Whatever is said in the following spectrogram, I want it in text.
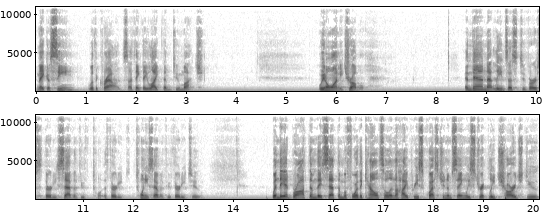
make a scene with the crowds. I think they like them too much. We don't want any trouble. And then that leads us to verse 37 through uh, 30, 27 through 32. When they had brought them, they set them before the council, and the high priest questioned him, saying, We strictly charged you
